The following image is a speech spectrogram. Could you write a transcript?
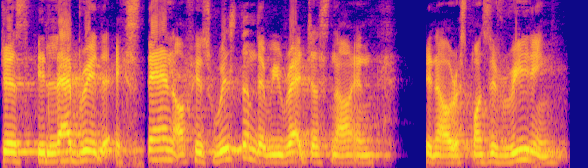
just elaborate the extent of his wisdom that we read just now in, in our responsive reading.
